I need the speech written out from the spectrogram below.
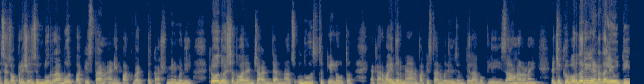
तसेच ऑपरेशन सिंदूर राबवत पाकिस्तान आणि पाकव्याप्त काश्मीरमधील केवळ दहशतवाद्यांच्या अड्ड्यांनाच उद्ध्वस्त केलं होतं. या कारवाई दरम्यान पाकिस्तानमधील जनतेला कुठली इजा होणार नाही याची खबरदारी घेण्यात आली होती.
